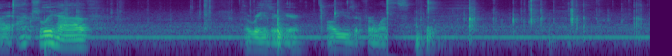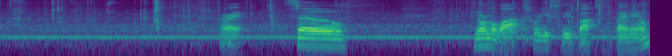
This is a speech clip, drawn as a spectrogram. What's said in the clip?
I actually have a razor here. I'll use it for once. Alright, so normal box, we're used to these boxes by now.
